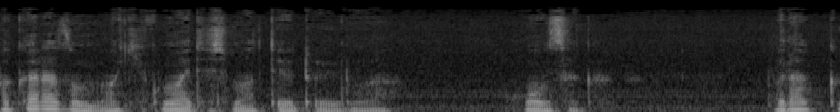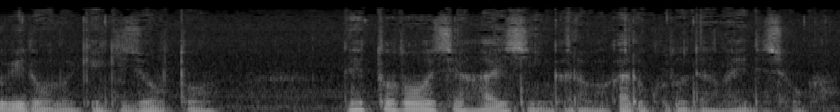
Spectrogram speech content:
図らずも巻き込まれてしまっているというのが本作「ブラックウィドウ」の劇場とネット同時配信からわかることではないでしょうか。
